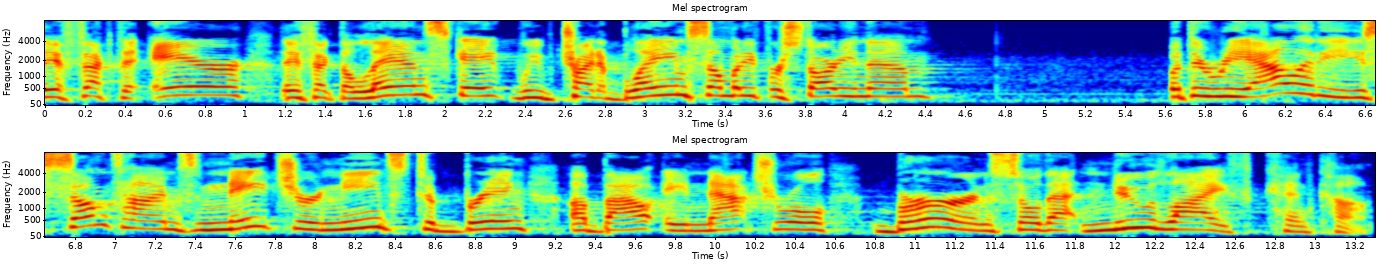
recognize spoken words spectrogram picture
They affect the air, they affect the landscape. We try to blame somebody for starting them. But the reality is sometimes nature needs to bring about a natural burn so that new life can come.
